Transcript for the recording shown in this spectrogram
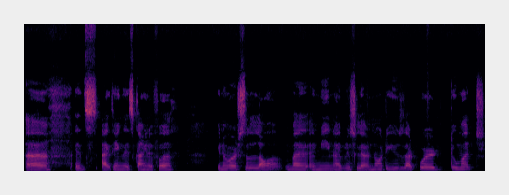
Uh, it's i think it's kind of a universal law but i mean i've just learned not to use that word too much.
